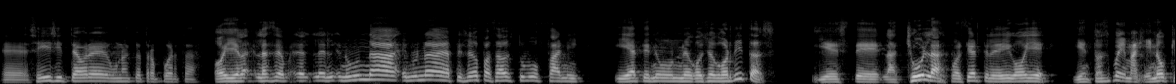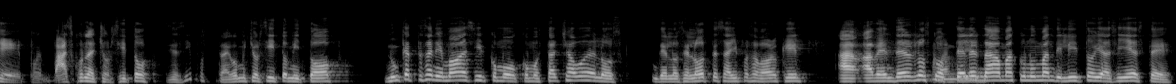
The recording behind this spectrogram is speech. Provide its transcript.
Eh, sí, sí te abre una que otra puerta. Oye, la- la el- en, una, en un episodio pasado estuvo Fanny y ella tiene un negocio de gorditas. Y este, la chula, por cierto, le digo, oye, y entonces pues imagino que pues vas con el chorcito. Dice, sí, pues traigo mi chorcito, mi top. ¿Nunca te has animado a decir como, como está el chavo de los, de los elotes ahí por Salvador Krill, a, a vender los cócteles Mandil. nada más con un mandilito y así, este,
